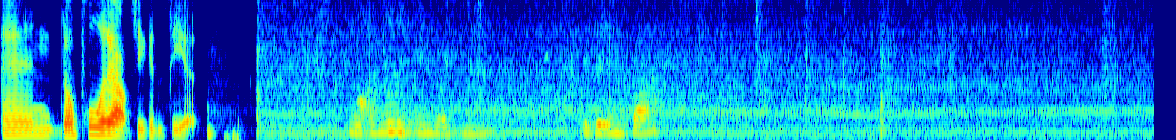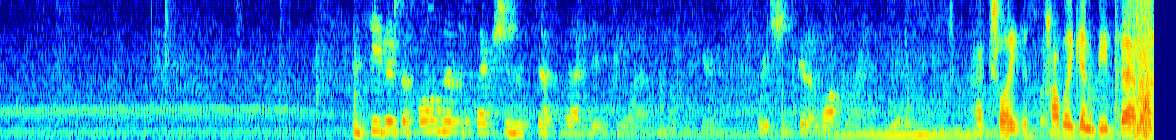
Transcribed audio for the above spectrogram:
and they'll pull it out so you can see it. Well, I want an invoice now. Is it in the box? And see, there's a whole nother section of stuff that I didn't see last time I was here, which she's gonna walk around to. Actually, it's probably going to be better.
